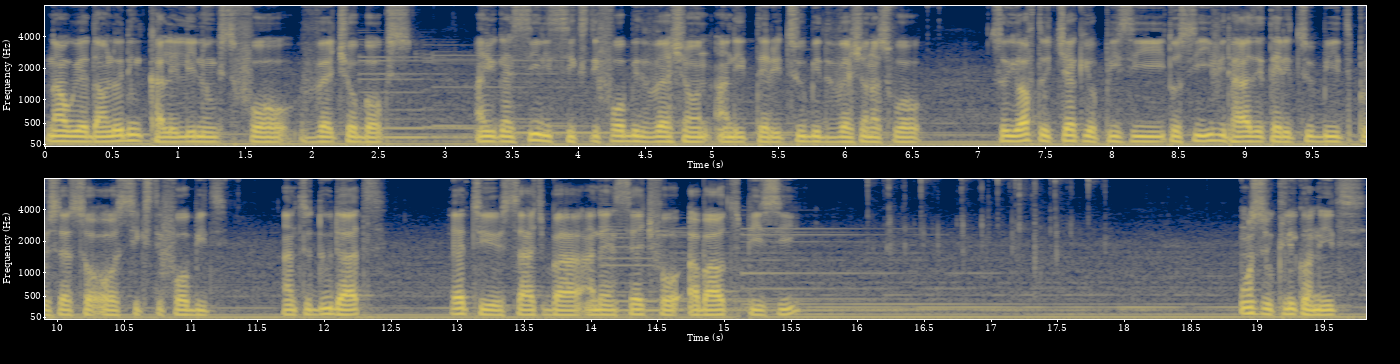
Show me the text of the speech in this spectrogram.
Now we are downloading Kali Linux for VirtualBox and you can see the 64-bit version and the 32-bit version as well. So you have to check your PC to see if it has a 32-bit processor or 64-bit. And to do that, head to your search bar and then search for about PC. Once you click on it,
